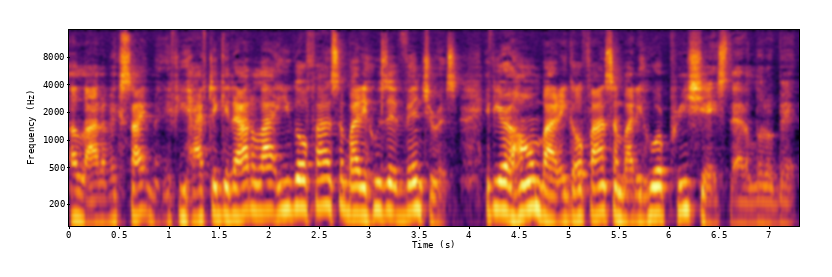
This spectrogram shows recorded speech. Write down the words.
a, lot of excitement. If you have to get out a lot, you go find somebody who's adventurous. If you're a homebody, go find somebody who appreciates that a little bit,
